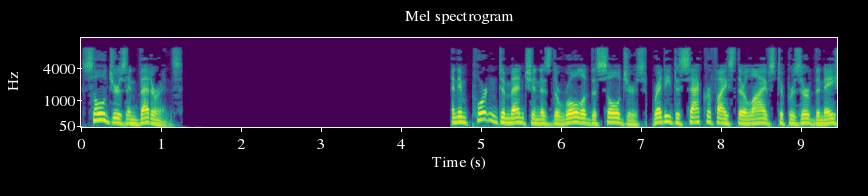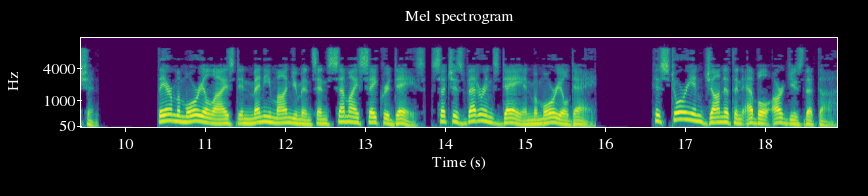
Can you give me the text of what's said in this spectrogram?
Soldiers and veterans An important dimension is the role of the soldiers, ready to sacrifice their lives to preserve the nation. They are memorialized in many monuments and semi-sacred days, such as Veterans Day and Memorial Day. Historian Jonathan Ebel argues that the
